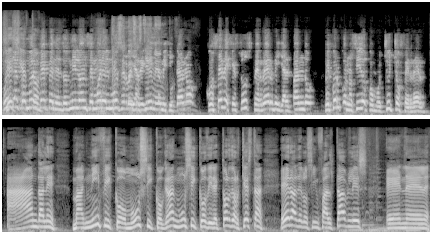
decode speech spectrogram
un día como el Pepe en el 2011 muere el músico y arreglista mexicano José de Jesús Ferrer Villalpando, mejor conocido como Chucho Ferrer. Ándale magnífico músico, gran músico, director de orquesta, era de los infaltables en el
